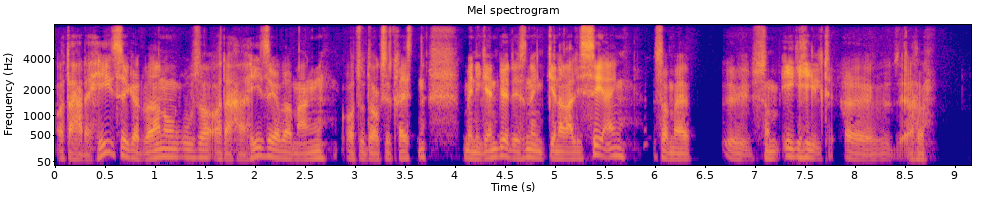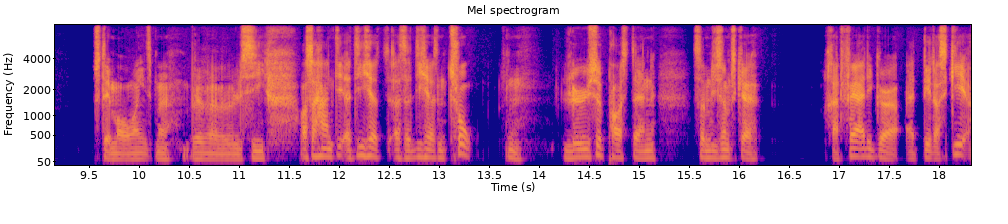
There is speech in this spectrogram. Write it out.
Og der har der helt sikkert været nogle russere, og der har helt sikkert været mange ortodoxe kristne. Men igen bliver det sådan en generalisering, som er øh, som ikke helt øh, altså, stemmer overens med, hvad man vil sige. Og så har han de, de her, altså de her sådan to sådan, løse påstande, som ligesom skal retfærdiggøre, at det, der sker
